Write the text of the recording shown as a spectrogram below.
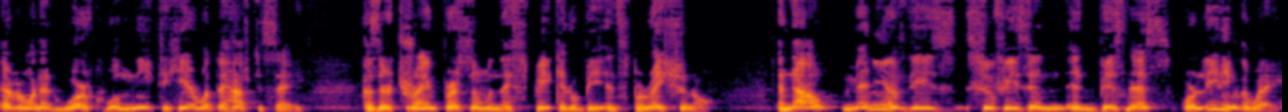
everyone at work will need to hear what they have to say because they're a trained person when they speak it'll be inspirational. And now many of these Sufis in, in business are leading the way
